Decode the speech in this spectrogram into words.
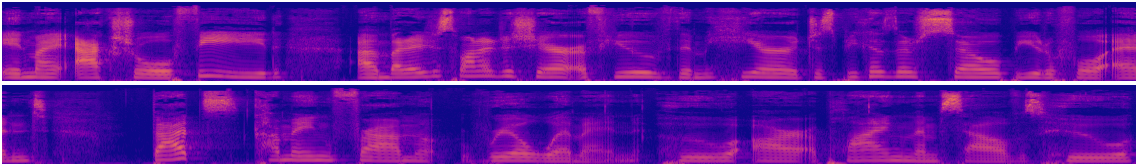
in my actual feed. Um, but I just wanted to share a few of them here just because they're so beautiful and that's coming from real women who are applying themselves, who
